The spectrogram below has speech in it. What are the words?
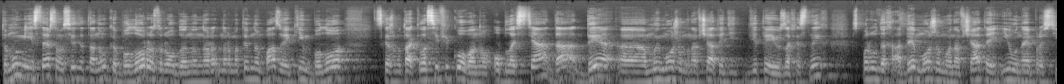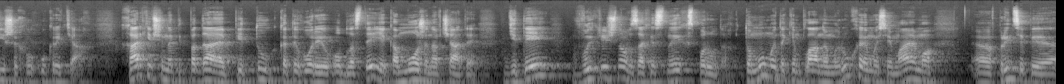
Тому Міністерством освіти та науки було розроблено нор- нормативну базу, яким було, скажімо так, класифіковано областя, да, де е, ми можемо навчати дітей у захисних спорудах, а де можемо навчати і у найпростіших укриттях. Харківщина підпадає під ту категорію областей, яка може навчати дітей виключно в захисних спорудах. Тому ми таким планом рухаємося і маємо. е, В принципі, е,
